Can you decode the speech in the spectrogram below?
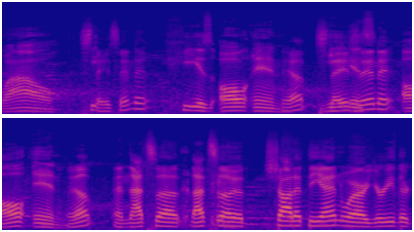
Wow. He, Stays in it. he is all in. Yep, stays in it. All in. Yep, and that's a that's a shot at the end where you're either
